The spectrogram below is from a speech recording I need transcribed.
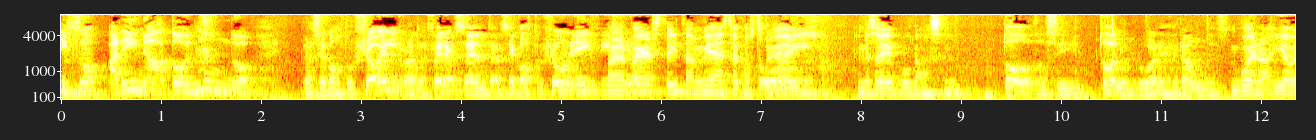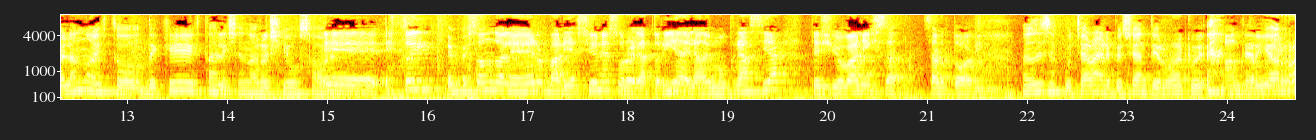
Hizo harina a todo el mundo. Pero se construyó el Rockefeller Center, se construyó un edificio. Bueno, el Empire State también está construido Todos. ahí, en esa época, sí. Todos así, todos los lugares grandes. Bueno, y hablando de esto, ¿de qué estás leyendo, Reggie, vos ahora? Eh, estoy empezando a leer variaciones sobre la teoría de la democracia de Giovanni Sa- Sartori. No sé si escucharon el episodio anterior, anterior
